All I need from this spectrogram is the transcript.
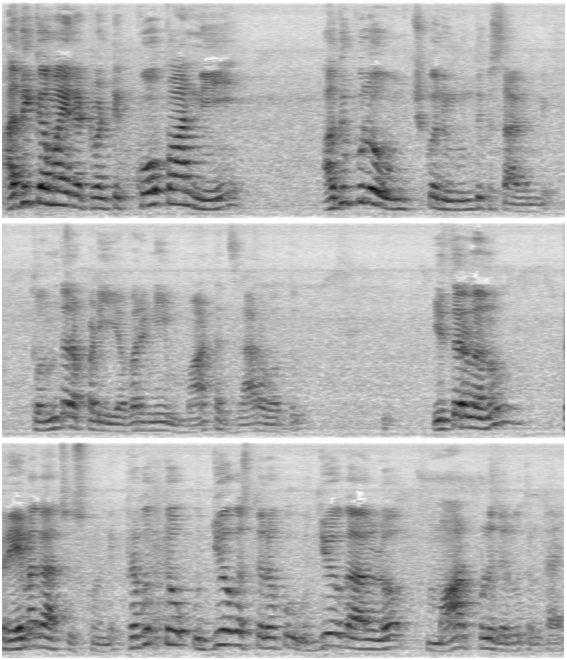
అధికమైనటువంటి కోపాన్ని అదుపులో ఉంచుకొని ముందుకు సాగండి. తొందరపడి ఎవరిని మాట జారవద్దు. ఇతరులను ప్రేమగా చూసుకోండి. ప్రభుత్వ ఉద్యోగస్తులకు ఉద్యోగాల్లో మార్పులు జరుగుతుంటాయి.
